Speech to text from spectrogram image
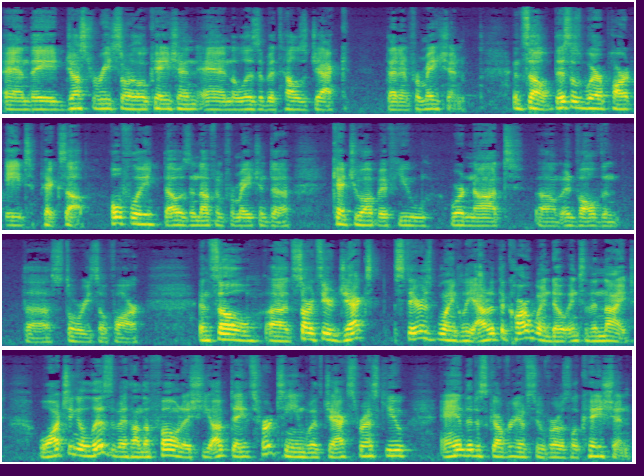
and they just reach their location, and Elizabeth tells Jack that information. And so this is where part eight picks up. Hopefully, that was enough information to catch you up if you were not um, involved in the story so far. And so uh, it starts here. Jack stares blankly out at the car window into the night, watching Elizabeth on the phone as she updates her team with Jack's rescue and the discovery of Suvarov's location.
